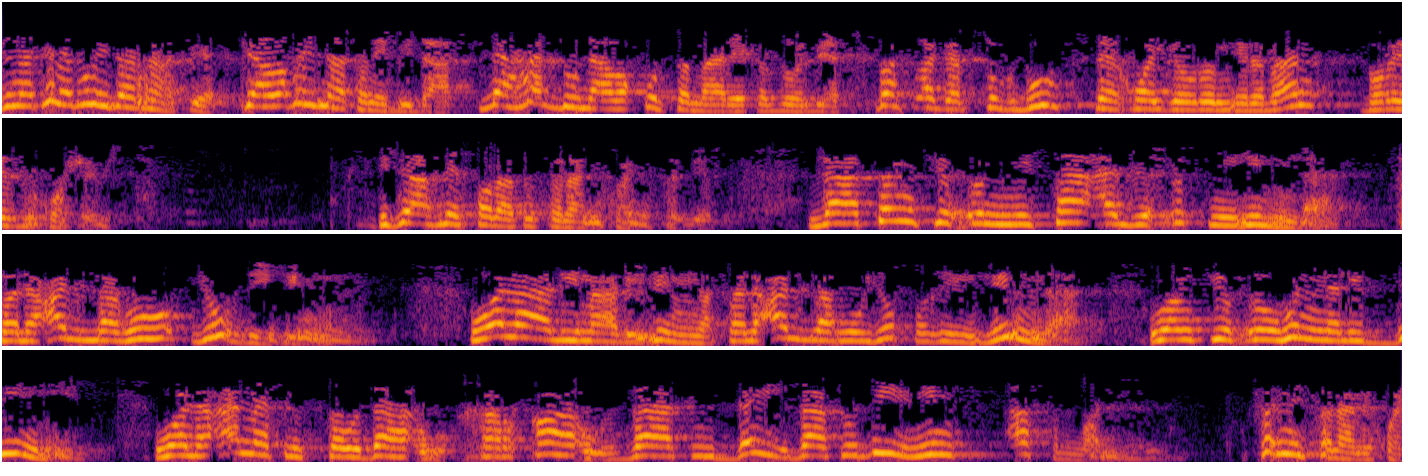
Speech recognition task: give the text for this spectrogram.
ژنەکە لە بووی دەرناچێ. پیاوەکەی ناتوانێ بیدا. لە هەردوو ناوە قورتە مارێکە زۆر بێت بەس ئەگەر سوک بوو لای خۆی گەورە میێرەبان بەڕێز و خۆشەویست إجا أهل الصلاة والسلام عليه وسلم لا تنكح النساء لحسنهن فلعله يرضيهن. ولا لمالهن فلعله يطغيهن وانكحوهن للدين. ولأمة السوداء خرقاء ذات دي ذات دين أفضل. فالنساء لا يقول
